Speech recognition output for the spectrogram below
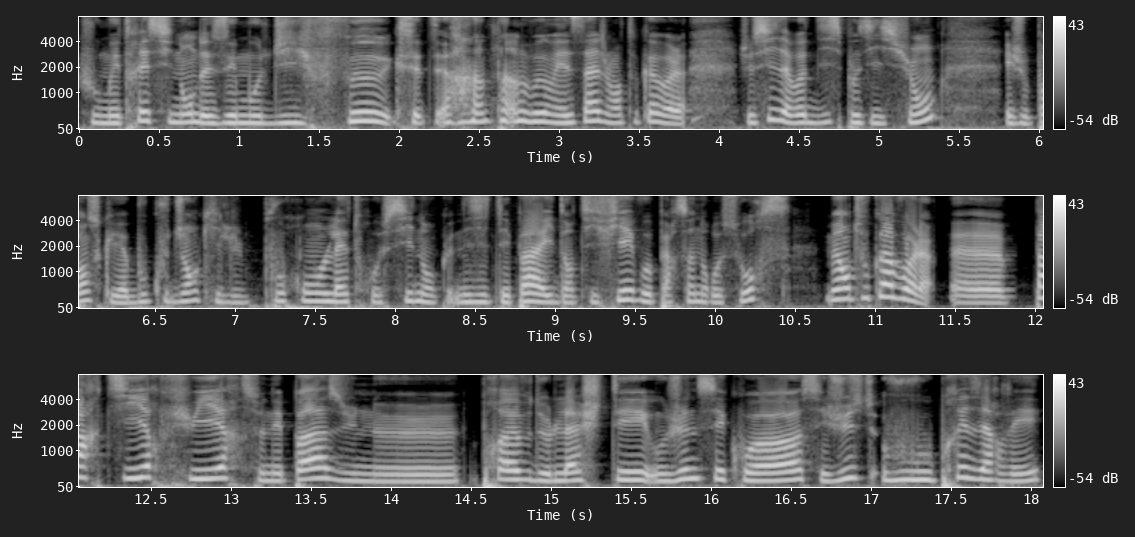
Je vous mettrai sinon des emojis feu, etc. dans vos messages. Mais en tout cas, voilà, je suis à votre disposition. Et je pense qu'il y a beaucoup de gens qui pourront l'être aussi. Donc n'hésitez pas à identifier vos personnes ressources. Mais en tout cas, voilà. Euh, partir, fuir, ce n'est pas une euh, preuve de lâcheté ou je ne sais quoi. C'est juste vous vous préservez.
